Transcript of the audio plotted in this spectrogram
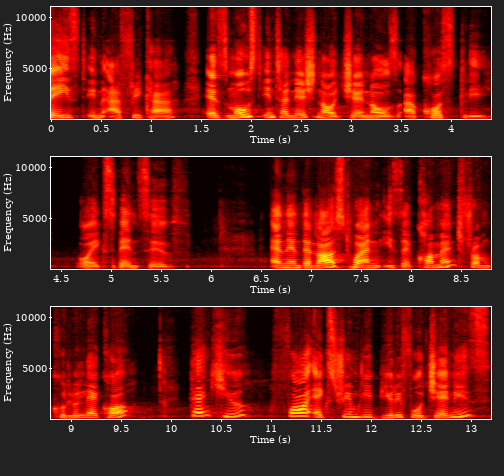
based in Africa, as most international journals are costly or expensive? And then the last one is a comment from Kululeko. Thank you. Four extremely beautiful journeys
